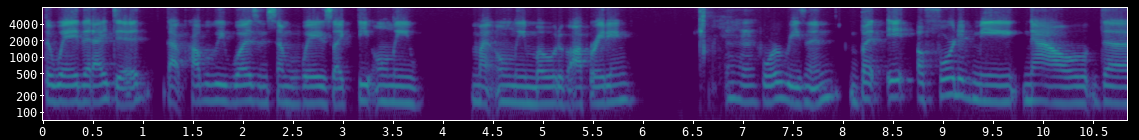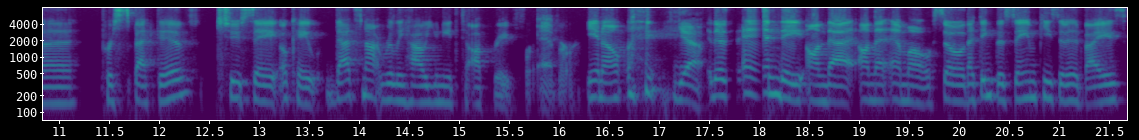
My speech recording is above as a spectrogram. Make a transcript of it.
the way that i did. That probably was in some ways like the only my only mode of operating mm-hmm. for a reason. But it afforded me now the perspective to say, okay, that's not really how you need to operate forever. You know? Yeah. There's an end date on that, on that MO. So I think the same piece of advice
